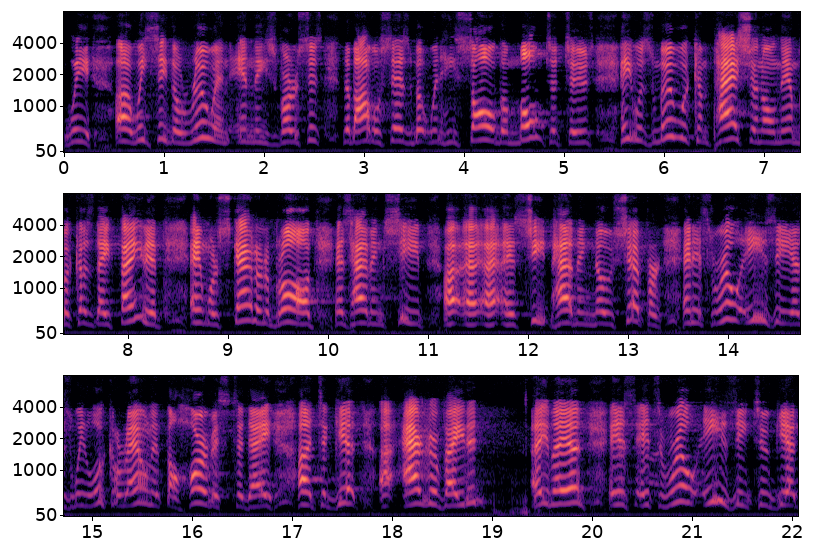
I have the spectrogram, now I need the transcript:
we, uh, we see the ruin in these verses. The Bible says, But when he saw the multitudes, he was moved with compassion on them because they fainted and were scattered abroad as having sheep, uh, uh, uh as sheep having no shepherd. And it's real easy as we look around at the harvest today uh, to get uh, aggravated Amen. It's, it's real easy to get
